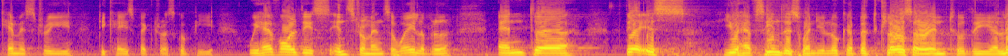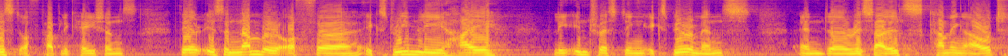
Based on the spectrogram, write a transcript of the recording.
chemistry, decay spectroscopy. We have all these instruments available, and uh, there is, you have seen this when you look a bit closer into the uh, list of publications, there is a number of uh, extremely highly interesting experiments and uh, results coming out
